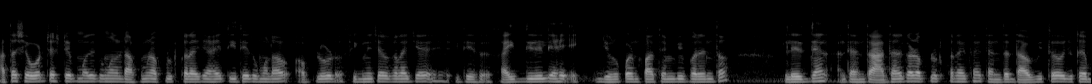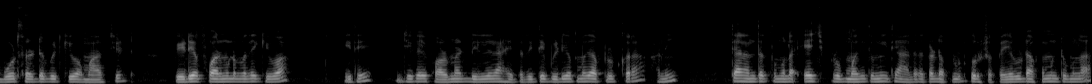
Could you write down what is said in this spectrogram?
आता शेवटच्या स्टेपमध्ये तुम्हाला डॉक्युमेंट अपलोड करायचे आहे. तिथे तुम्हाला अपलोड सिग्नेचर करायची आहे. इथे साईज दिलेली आहे. एक झिरो पॉईंट पाच एम बीपर्यंत लेस दॅन त्यानंतर आधार कार्ड अपलोड करायचं आहे. त्यानंतर दहावीचं जे काही बोर्ड सर्टिफिकेट किंवा मार्कशीट पी डी एफ फॉर्मॅटमध्ये किंवा इथे जे काही फॉर्मॅट दिलेलं आहे तरी ते पी डी एफमध्ये अपलोड करा आणि त्यानंतर तुम्हाला एज प्रूफमध्ये तुम्ही ते आधार कार्ड अपलोड करू शकता. एवढं डॉक्युमेंट तुम्हाला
